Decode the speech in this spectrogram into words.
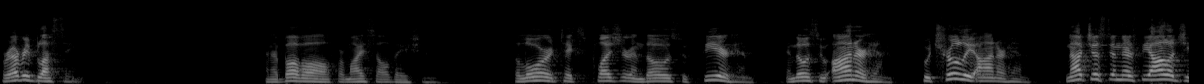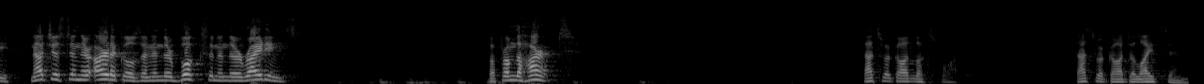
for every blessing, and above all, for my salvation. The Lord takes pleasure in those who fear him, and those who honor him, who truly honor him, not just in their theology, not just in their articles and in their books and in their writings, but from the heart. That's what God looks for. That's what God delights in.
